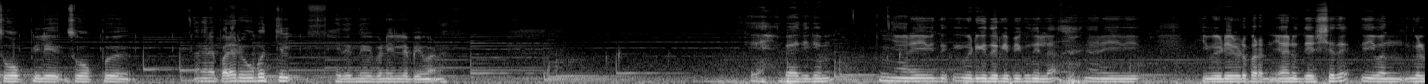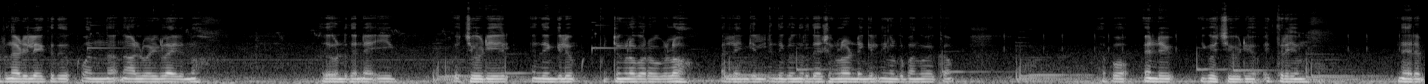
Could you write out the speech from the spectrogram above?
സോപ്പിൽ സോപ്പ് അങ്ങനെ പല രൂപത്തിൽ ഇത് വിപണിയിൽ ലഭ്യമാണ്. അപ്പോൾ അധികം ഞാൻ ഈ വീഡിയോ ദീർഘിപ്പിക്കുന്നില്ല. ഞാൻ ഈ ഈ വീഡിയോയിലൂടെ പറഞ്ഞ് ഞാൻ ഉദ്ദേശിച്ചത് ഈ വന്ന് ഗൾഫ് നാടിലേക്ക് ഇത് വന്ന നാൾ വഴികളായിരുന്നു. അതുകൊണ്ട് തന്നെ ഈ കൊച്ചു വീഡിയോയിൽ എന്തെങ്കിലും കുറ്റങ്ങളോ കുറവുകളോ അല്ലെങ്കിൽ എന്തെങ്കിലും നിർദ്ദേശങ്ങളോ ഉണ്ടെങ്കിൽ നിങ്ങൾക്ക് പങ്കുവെക്കാം. അപ്പോൾ എന്റെ ഈ കൊച്ചു വീഡിയോ ഇത്രയും നേരം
